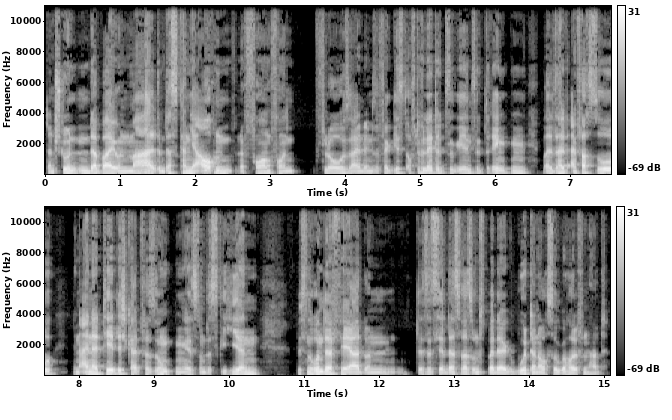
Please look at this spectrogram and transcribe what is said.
dann Stunden dabei und malt. Und das kann ja auch eine Form von Flow sein, wenn sie vergisst, auf Toilette zu gehen, zu trinken, weil sie halt einfach so in einer Tätigkeit versunken ist und das Gehirn bisschen runterfährt. Und das ist ja das, was uns bei der Geburt dann auch so geholfen hat.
